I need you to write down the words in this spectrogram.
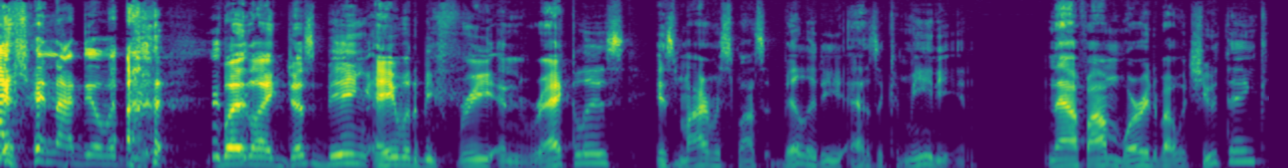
I cannot deal with you. but like just being able to be free and reckless is my responsibility as a comedian. Now, if I'm worried about what you think,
